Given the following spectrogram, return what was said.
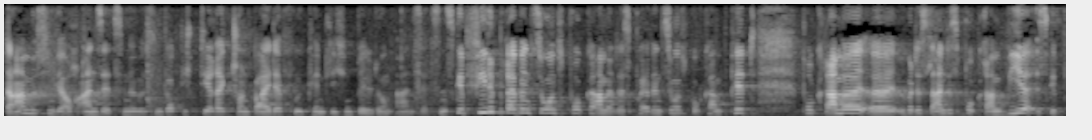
da müssen wir auch ansetzen. Wir müssen wirklich direkt schon bei der frühkindlichen Bildung ansetzen. Es gibt viele Präventionsprogramme, das Präventionsprogramm PIT, Programme äh, über das Landesprogramm WIR. Es gibt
